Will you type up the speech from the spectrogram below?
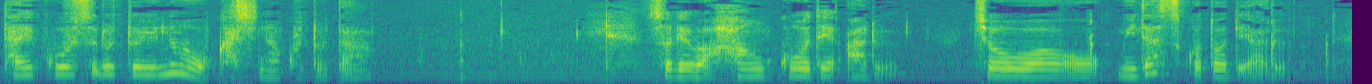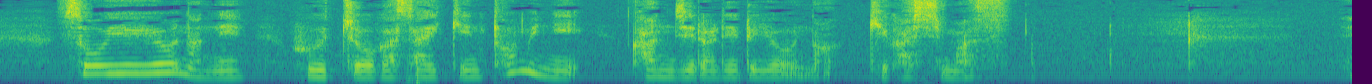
対抗するというのはおかしなことだ。それは反抗である。調和を乱すことであるそういうようなね風潮が最近富に感じられるような気がします。え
